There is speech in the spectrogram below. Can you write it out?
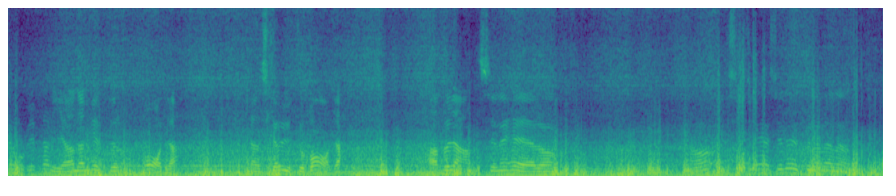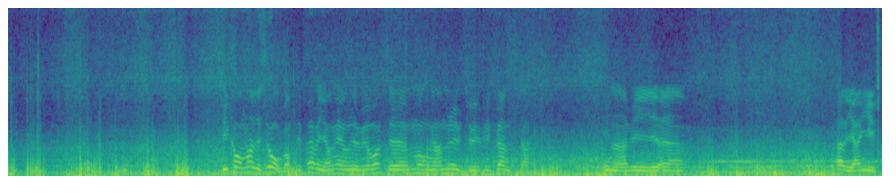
Här har vi färjan, den heter Ada. Den ska ut och bada. Ambulansen är här och... Ja, så här ser det ut mina vänner. Vi kom alldeles lagom till färjan här nu. Det var inte många minuter vi fick vänta innan vi eh, färjan gick.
